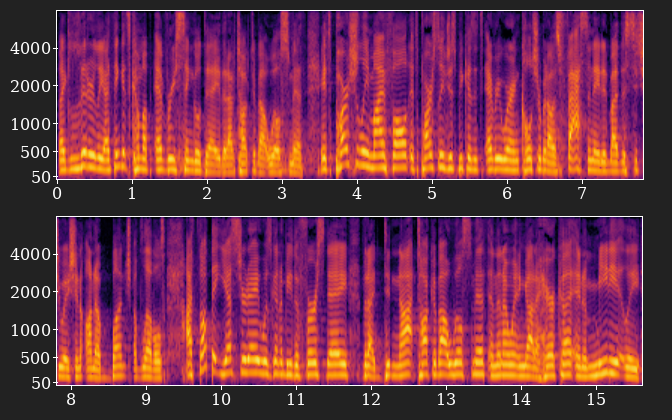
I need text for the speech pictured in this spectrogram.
Like literally, I think it's come up every single day that I've talked about Will Smith. It's partially my fault. It's partially just because it's everywhere in culture, but I was fascinated by this situation on a bunch of levels. I thought that yesterday was going to be the first day that I did not talk about Will Smith, and then I went and got a haircut, and immediately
